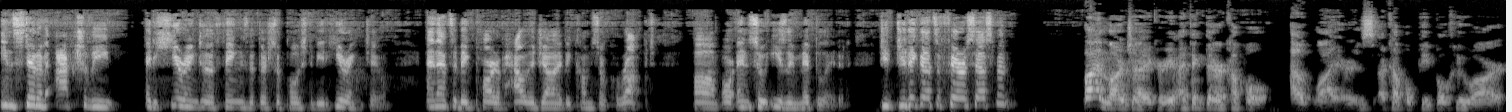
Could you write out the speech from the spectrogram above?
instead of actually adhering to the things that they're supposed to be adhering to. And that's a big part of how the jedi become so corrupt um, or and so easily manipulated. Do, do you think that's a fair assessment? By and large, I agree. I think there are a couple outliers, a couple people who are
